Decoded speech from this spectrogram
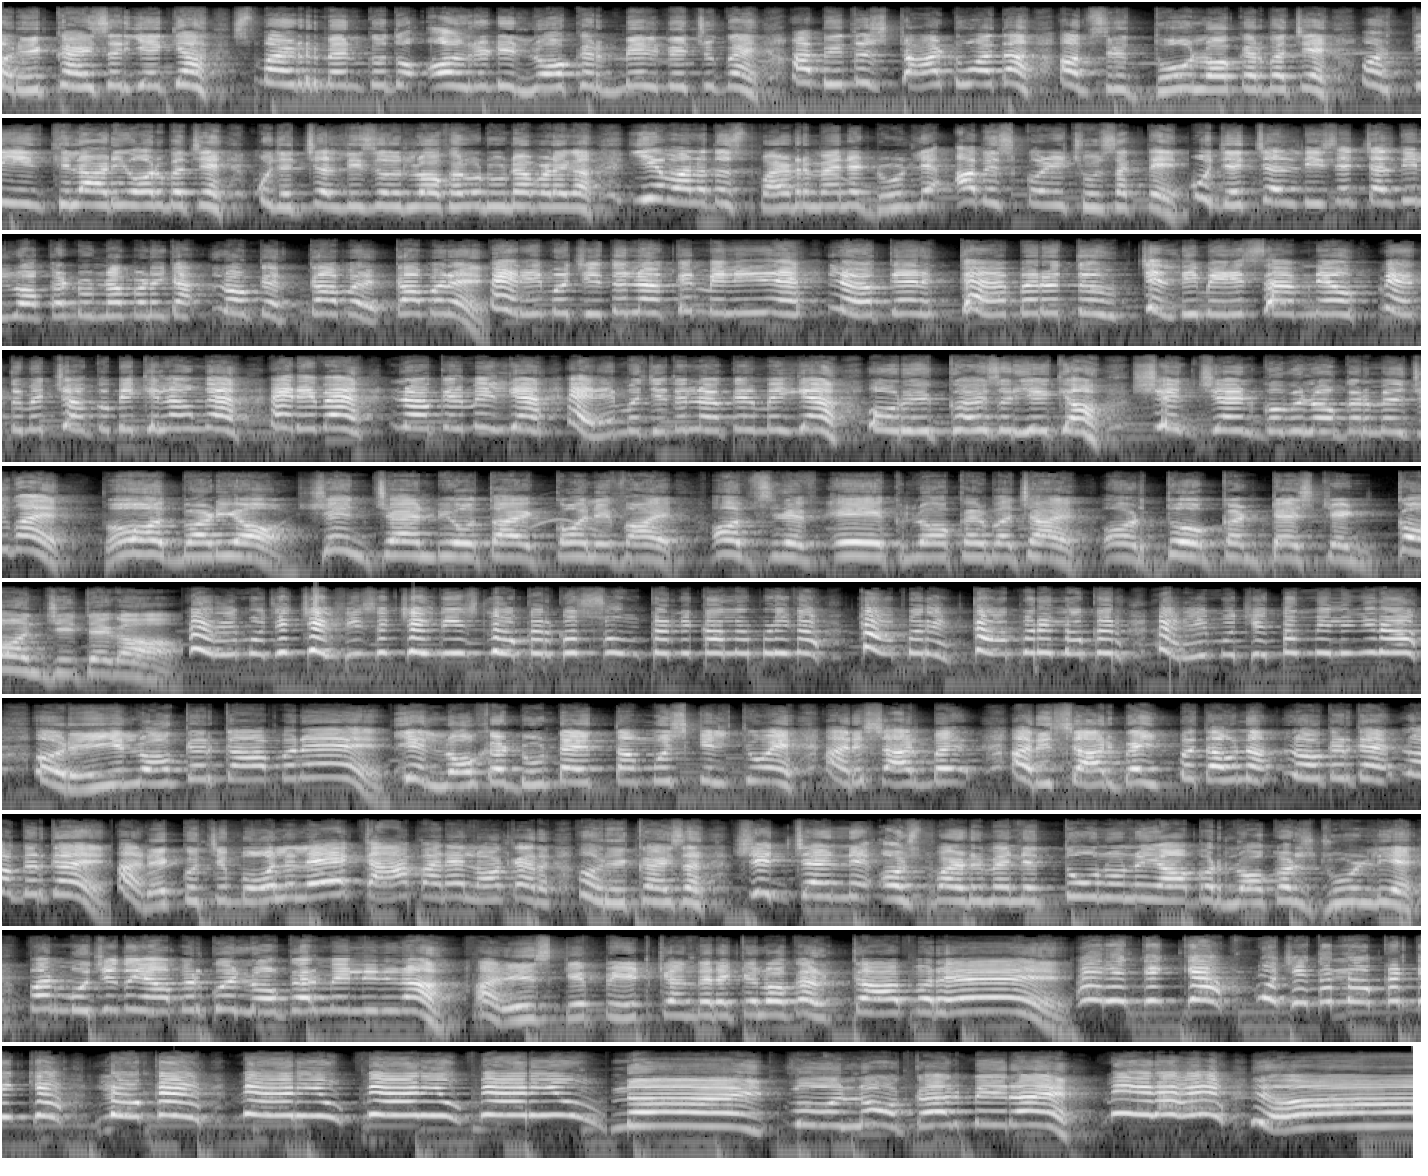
अरे कैसर ये क्या? स्पाइडरमैन को तो ऑलरेडी लॉकर मिल भी चुका है। अभी तो स्टार्ट हुआ था। अब सिर्फ़ दो लॉकर बचे और तीन खिलाड़ी और बचे मुझे जल्दी से उस लॉकर को ढूंढना पड़ेगा। ये वाला तो स्पाइडरमैन ने ढूंढ लिया। अब इसको नहीं छू सकते। मुझे जल्दी से जल्दी लॉकर ढूंढना पड़ेगा। लॉकर कहाँ पर है? कहाँ पर है? अरे, मुझे तो लॉकर मिल ही रहा लॉकर कहाँ पर हो तुम? जल्दी मेरे सामने आओ। मैं तुम्हें चौको भी खिलाऊँगा। अरे, वाह लॉकर मिल गया। अरे, मुझे तो लॉकर मिल गया। अरे कैसर ये क्या? शिनचैन को भी लॉकर मिल चुका है। बहुत बढ़िया। शिनचैन भी होता है क्वालिफाई अब सिर्फ़ एक लॉकर बचा है और दो कंटेस्टेंट कौन जीतेगा? अरे मुझे जल्दी से जल्दी इस लॉकर को सूम कर निकालना पड़ेगा। कहाँ पर है? कहाँ पर है लॉकर अरे मुझे तो मिल ही नहीं रहा। अरे ये लॉकर कहाँ पर है? ये लॉकर ढूंढना इतना मुश्किल क्यों है? अरे शार्क भाई अरे शार्क भाई बताओ ना लॉकर का है? लॉकर का है? अरे कुछ बोल ले कहाँ पर है लॉकर? अरे कैसर शिनचैन ने और स्पाइडरमैन ने दोनों ने यहाँ पर लॉकर्स ढूंढ लिए पर मुझे तो यहाँ पर कोई लॉकर मिल ही नहीं रहा। अरे इसके पेट के अंदर है के लॉकर कहाँ पर है? अरे दिख गया मुझे तो लॉकर दिख गया। लॉकर मैं आ रही हूँ मैं आ रही हूँ मैं आ रही हूँ। नहीं वो लॉकर मेरा है। मेरा है। आ,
